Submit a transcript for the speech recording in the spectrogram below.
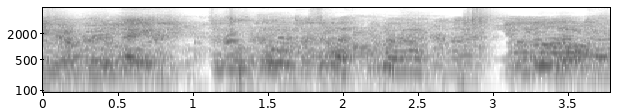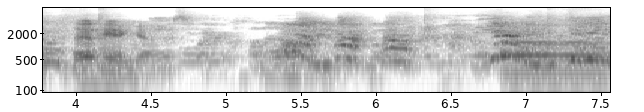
you go first. That hand, guys. Uh,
